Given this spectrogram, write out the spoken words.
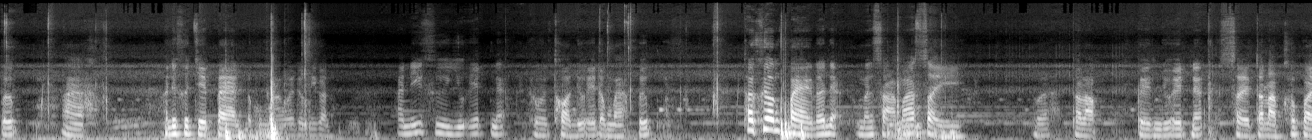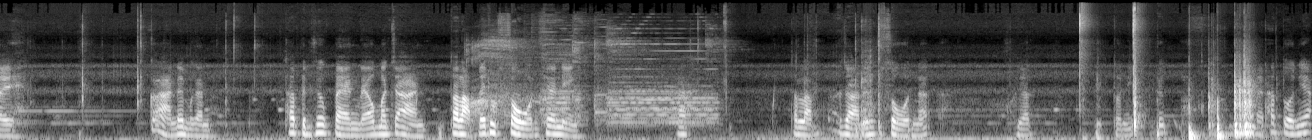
ปึ๊บ อ่า อันนี้คือเจแปนเดี๋ยวผมวางไว้ตรงนี้ก่อน อันนี้คือ US เนี่ยเดี๋ยวถอด US ออกมาปึ๊บ ถ้าเครื่องแปลงแล้วเนี่ย มันสามารถใส่ตลับเป็น US เนี่ย ใส่ตลับเข้าไป ก็อ่านได้เหมือนกัน ถ้าเป็นเครื่องแปลงแล้วมันจะอ่านตลับได้ทุกโซนแค่นั้นเองนะตลับอาจารย์ได้ทุกโซนนะขออนุญาติตัวนี้ปึ๊บแต่ถ้าตัวเนี้ย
